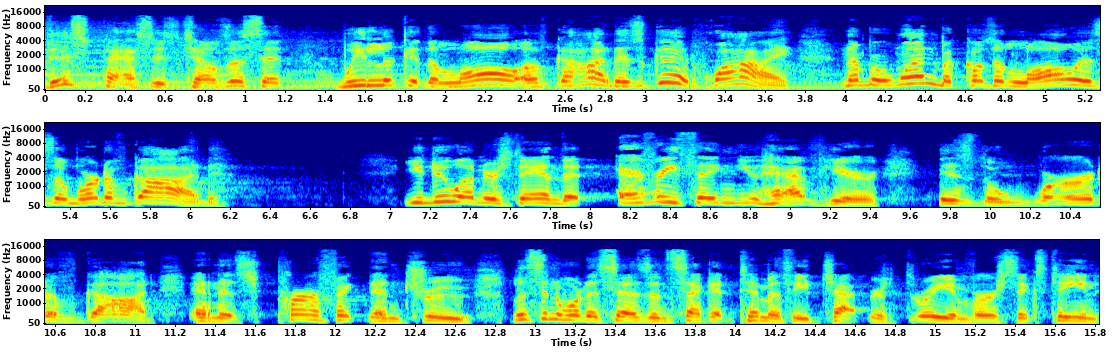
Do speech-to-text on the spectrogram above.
This passage tells us that we look at the law of God as good. Why? Number one, because the law is the Word of God you do understand that everything you have here is the word of God and it's perfect and true. Listen to what it says in 2 Timothy chapter 3 and verse 16.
